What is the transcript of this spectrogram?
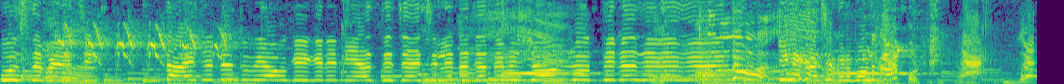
বুঝতে পেরেছি। তাই জন্য তুমি আমাকে এখানে নিয়ে আসতে চাইছিলে না যাতে আমি সব সত্যিটা জেনে যাই। দাও, কি লেখা আছে করে বলো তো? হ্যাঁ, হ্যাঁ হ্যাঁ।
